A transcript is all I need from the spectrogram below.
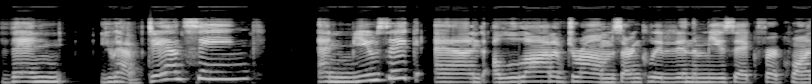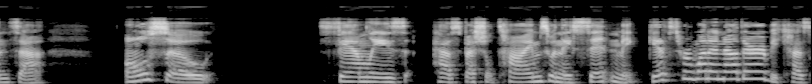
Then you have dancing, and music and a lot of drums are included in the music for Kwanzaa. Also, families have special times when they sit and make gifts for one another because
